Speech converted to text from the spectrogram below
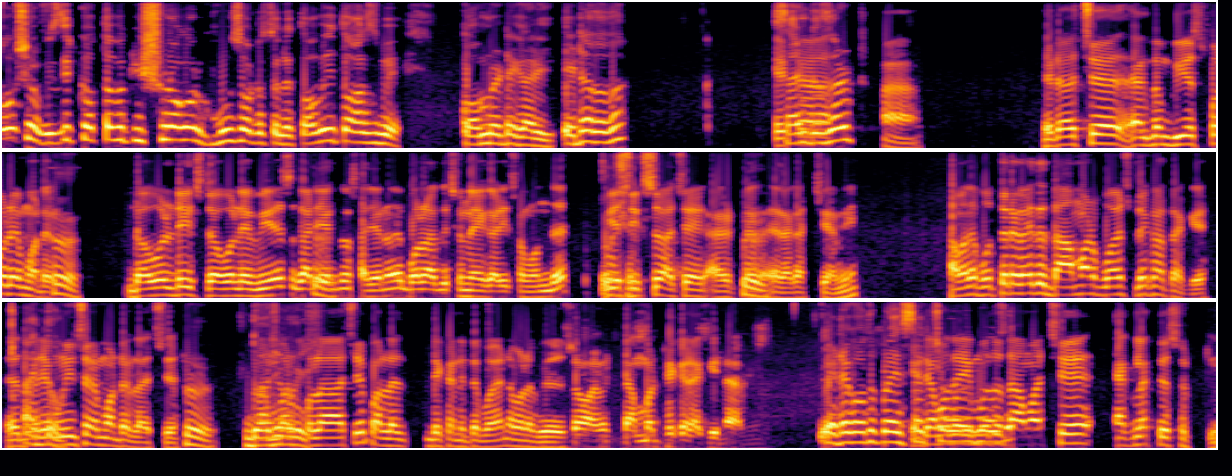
অবশ্যই ভিজিট করতে হবে কৃষ্ণনগর ঘোষ অটো সেলে তবেই তো আসবে কম রেটে গাড়ি। এটা দাদা? হ্যাঁ। এটা হচ্ছে একদম বিএস ফোর এর model. Double disc double ABS গাড়ি একদম সাজানো বলার কিছু নেই গাড়ি সম্বন্ধে। বিএস সিক্স আছে। দেখাচ্ছি আমি। আমাদের প্রত্যেকটা গাড়িতে দাম আর বয়স লেখা থাকে। হাজার উনিশের মডেল আছে। নাম্বার খোলা আছে পারলে দেখে নিতে পারেন আমরা আমি নাম্বার ঢেকে রাখি না আমি। এটা কত প্রাইস এটা আমাদের এই মধ্যে দাম আছে এক লাখ তেষট্টি।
